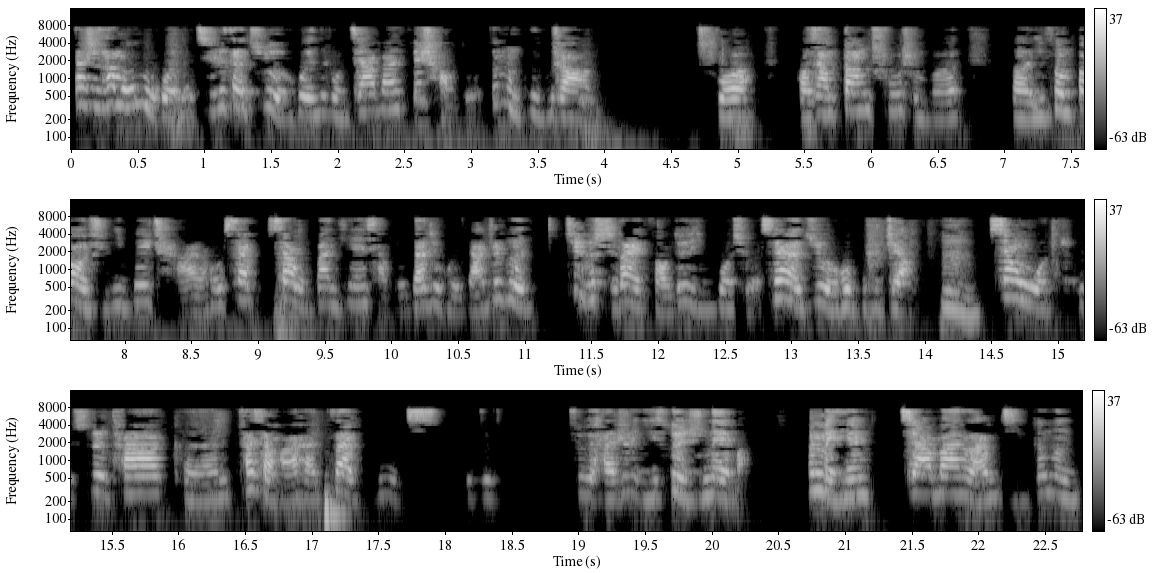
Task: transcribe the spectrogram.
但是他们误会了，其实，在居委会那种加班非常多，根本顾不上说，好像当初什么。呃，一份报纸，一杯茶，然后下下午半天想回家就回家，这个这个时代早就已经过去了。现在的居委会不是这样，嗯，像我同事，他可能他小孩还在哺乳期，就就还是一岁之内吧，他每天加班来不及，根本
